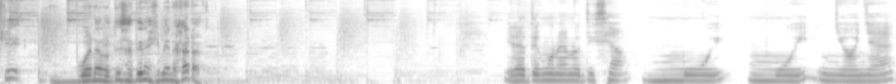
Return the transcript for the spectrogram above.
¿Qué buena noticia tiene Jimena Jara? Mira, tengo una noticia muy, muy ñoña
